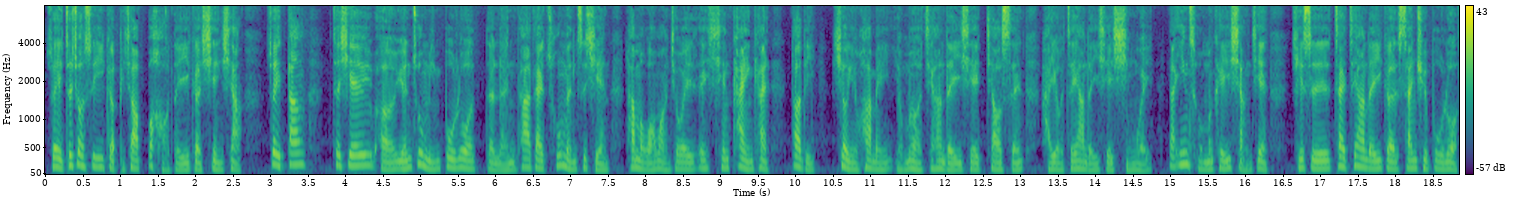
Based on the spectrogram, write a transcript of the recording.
所以这就是一个比较不好的一个现象。所以当这些呃原住民部落的人他在出门之前，他们往往就会诶先看一看到底。绣眼画眉有没有这样的一些叫声，还有这样的一些行为？那因此我们可以想见，其实，在这样的一个山区部落，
